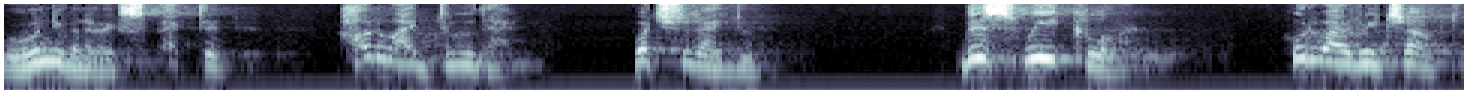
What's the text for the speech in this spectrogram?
we wouldn't even have expected. How do I do that? What should I do? This week, Lord, who do I reach out to?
